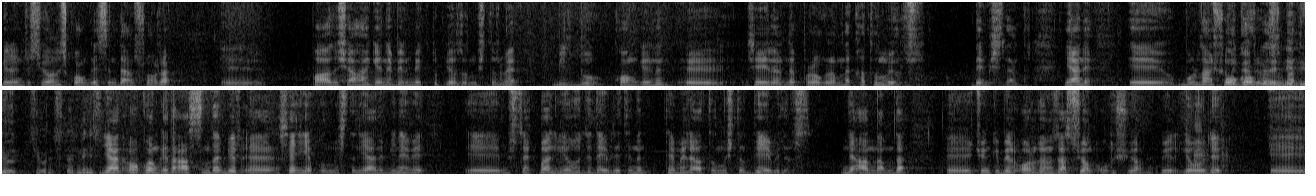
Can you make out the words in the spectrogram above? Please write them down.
birinci Siyonist Kongresi'nden sonra e, padişaha gene bir mektup yazılmıştır ve biz bu kongrenin e, şeylerine programına katılmıyoruz demişlerdir. Yani e, buradan şunu o kongrede görüyoruz. ne diyor Siyonistler? Ne istiyor? Yani o kongrede aslında bir e, şey yapılmıştır. Yani bir nevi e, müstakbel Yahudi devletinin temeli atılmıştır diyebiliriz. Ne anlamda? E, çünkü bir organizasyon oluşuyor. Bir Yahudi e,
